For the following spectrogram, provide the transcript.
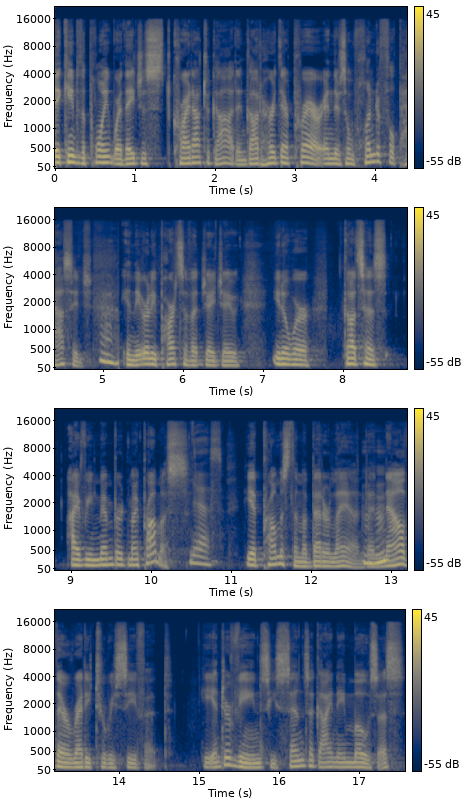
They came to the point where they just cried out to God, and God heard their prayer. And there's a wonderful passage mm. in the early parts of it, JJ, you know, where God says, I remembered my promise. Yes. He had promised them a better land, and mm-hmm. now they're ready to receive it. He intervenes, he sends a guy named Moses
